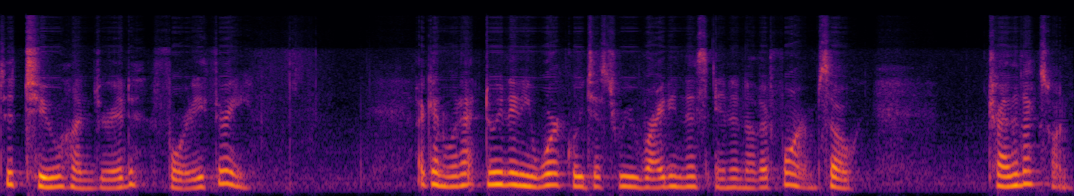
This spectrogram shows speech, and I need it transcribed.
to 243. Again, we're not doing any work, we're just rewriting this in another form. So try the next one.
